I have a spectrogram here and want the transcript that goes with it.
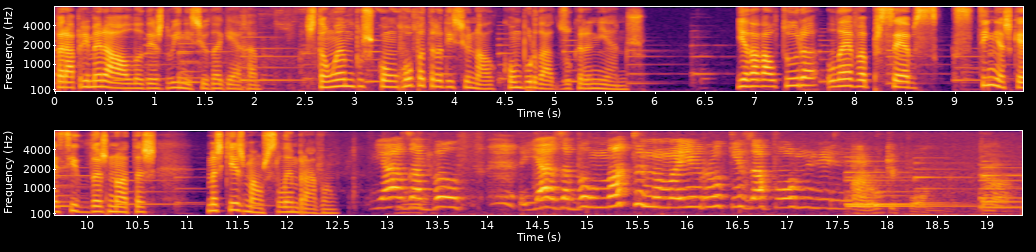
para a primeira aula desde o início da guerra. Estão ambos com roupa tradicional com bordados ucranianos. E a dada altura, Leva percebe-se que se tinha esquecido das notas, mas que as mãos se lembravam. Я забыл, я забыл ноты, но мои руки запомнили. А руки помнят, да.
